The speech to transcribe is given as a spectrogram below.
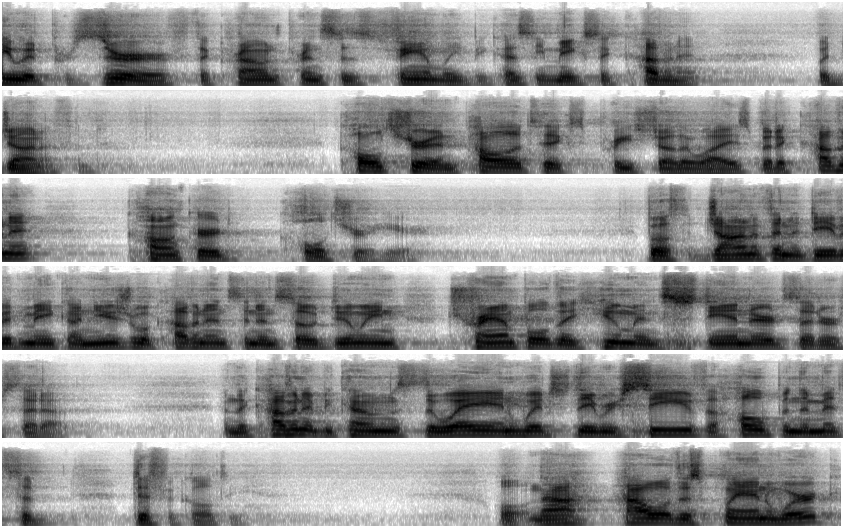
he would preserve the crown prince's family because he makes a covenant with Jonathan. Culture and politics preached otherwise, but a covenant conquered culture here. Both Jonathan and David make unusual covenants, and in so doing, trample the human standards that are set up. And the covenant becomes the way in which they receive the hope in the midst of difficulty. Well, now, how will this plan work?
